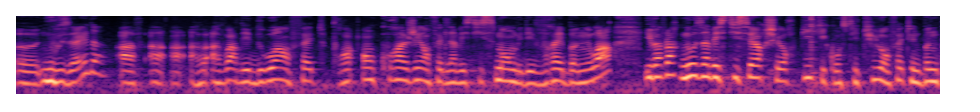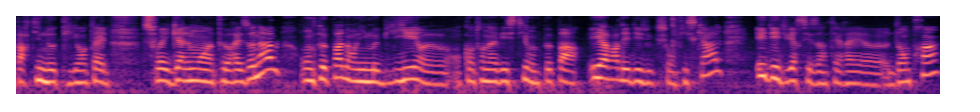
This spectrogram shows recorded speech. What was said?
euh, nous aident à, avoir des lois en fait pour encourager en fait l'investissement, mais des vraies bonnes lois. Il va falloir que nos investisseurs chez Orpi, qui constituent en fait une bonne partie de notre clientèle, soient également un peu raisonnables. On ne peut pas dans l'immobilier, euh, quand on investit, on ne peut pas et avoir des déductions fiscales et déduire ses intérêts euh, d'emprunt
